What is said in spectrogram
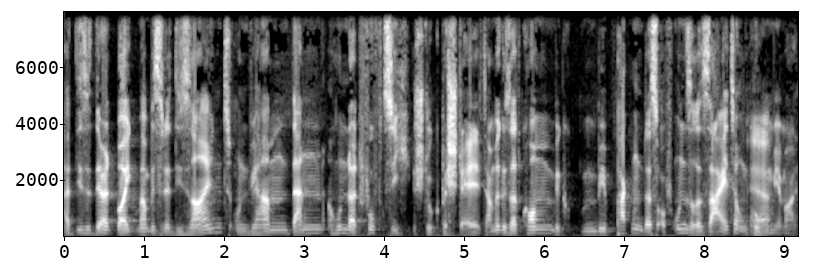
Hat diese Dirtbike mal ein bisschen designt und wir haben dann 150 Stück bestellt. Da haben wir gesagt, komm, wir, wir packen das auf unsere Seite und gucken Ja. wir mal.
